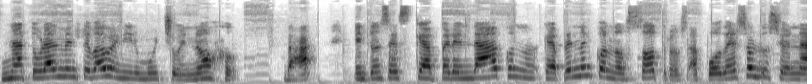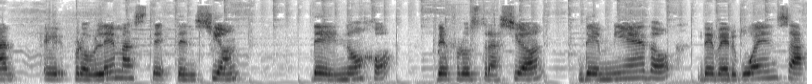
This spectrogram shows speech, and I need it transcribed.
naturalmente va a venir mucho enojo, ¿va? Entonces, que, aprenda que aprendan con nosotros a poder solucionar eh, problemas de tensión, de enojo, de frustración, de miedo, de vergüenza,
